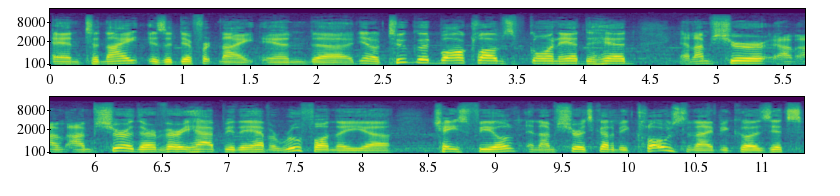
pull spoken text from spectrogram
and tonight is a different night. And uh, you know, two good ball clubs going head to head, and I'm sure I'm, I'm, sure they're very happy they have a roof on the uh, Chase Field, and I'm sure it's going to be closed tonight because it's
